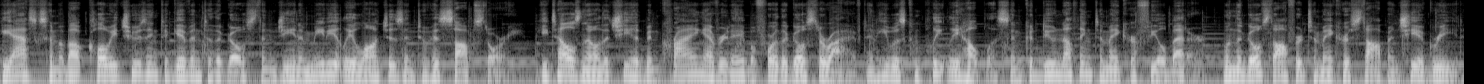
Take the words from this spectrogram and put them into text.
He asks him about Chloe choosing to give in to the ghost and Jean immediately launches into his sob story. He tells No that she had been crying every day before the ghost arrived and he was completely helpless and could do nothing to make her feel better. When the ghost offered to make her stop and she agreed,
